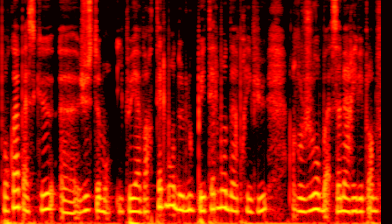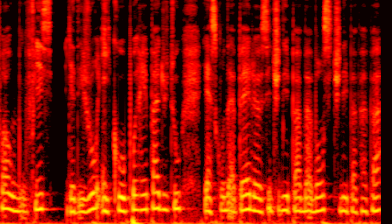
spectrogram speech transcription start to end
Pourquoi? Parce que euh, justement, il peut y avoir tellement de loupés, tellement d'imprévus. Un jour, bah, ça m'est arrivé plein de fois où mon fils, il y a des jours, il coopérait pas du tout. Il y a ce qu'on appelle, euh, si tu n'es pas maman, si tu n'es pas papa,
